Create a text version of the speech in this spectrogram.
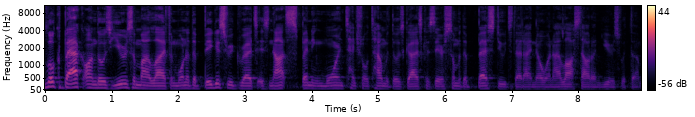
look back on those years of my life, and one of the biggest regrets is not spending more intentional time with those guys because they are some of the best dudes that I know, and I lost out on years with them.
